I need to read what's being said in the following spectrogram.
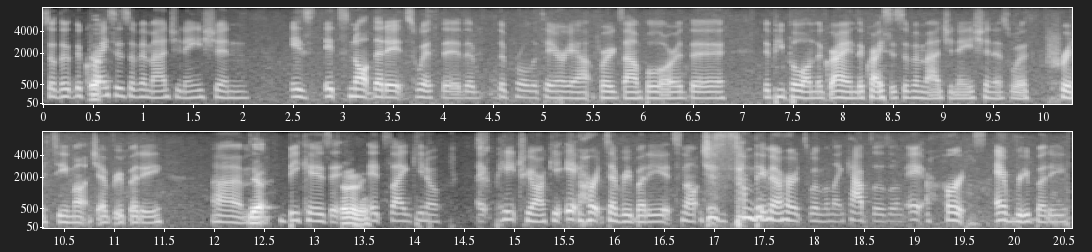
so the, the crisis of imagination is it's not that it's with the, the, the proletariat, for example, or the the people on the ground. The crisis of imagination is with pretty much everybody. Um, Yeah, because it, totally. it's like you know like patriarchy it hurts everybody. It's not just something that hurts women like capitalism it hurts everybody.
